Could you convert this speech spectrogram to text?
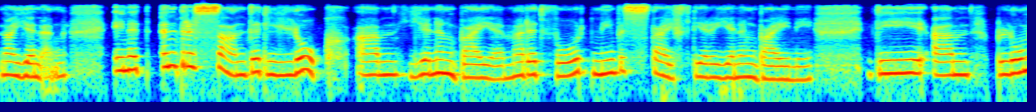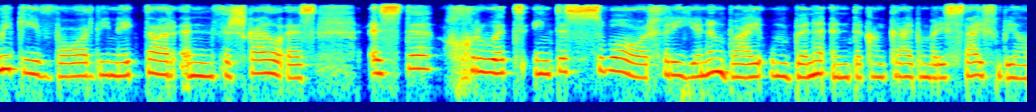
na heuning. En dit interessant, dit lok um heuningbye, maar dit word nie bestuif deur 'n heuningby nie. Die um blommetjie waar die nektar in verskuil is, is te groot en te swaar vir die heuningby om binne-in te kan kruip om by die styfmeel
